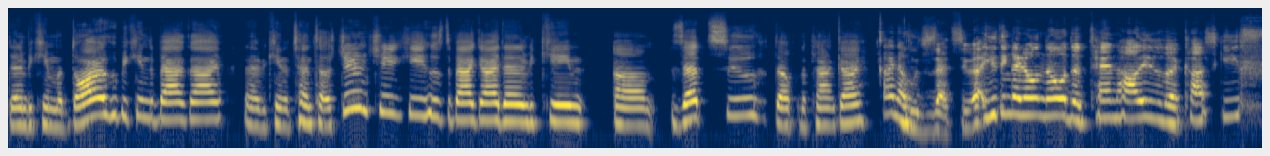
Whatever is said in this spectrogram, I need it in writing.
Then it became Madara who became the bad guy. Then it became the Ten Tails Jinchuriki who's the bad guy. Then it became um Zetsu, the the plant guy. I know who's Zetsu. You think I don't know the ten Hollies or the Katskis?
